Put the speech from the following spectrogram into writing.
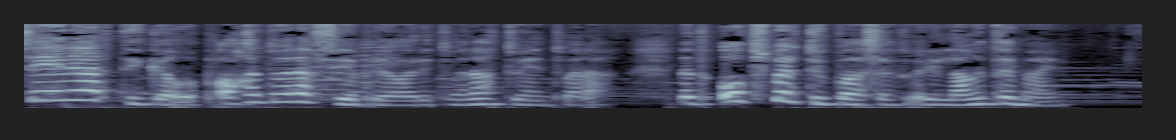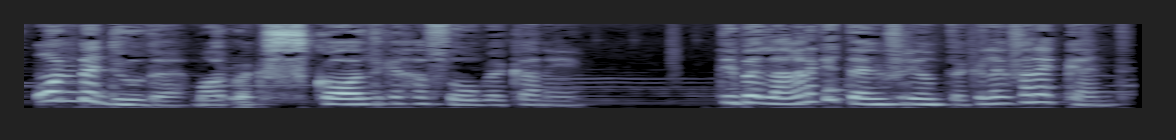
sê in 'n artikel op 28 Februarie 2022 dat opspoortoepassings oor die langtermyn onbedoelde maar ook skadelike gevolge kan hê. Die belangrike ding vir die ontwikkeling van 'n kind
